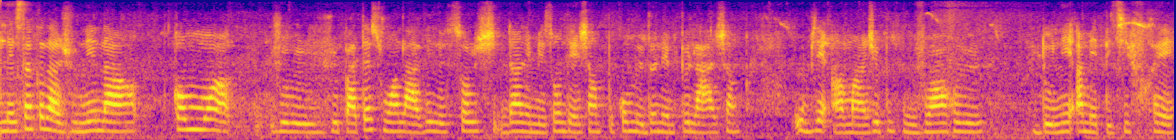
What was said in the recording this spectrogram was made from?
Mais ça que la journée là, comme moi, je, partais souvent laver le sol dans les maisons des gens pour qu'on me donne un peu l'argent ou bien à manger pour pouvoir euh, donner à mes petits frères.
